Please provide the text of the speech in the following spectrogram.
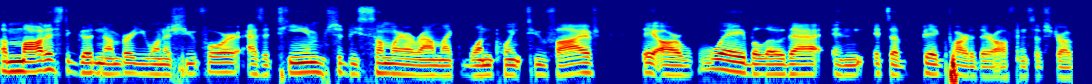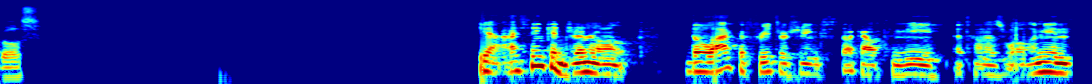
a modest good number you want to shoot for as a team should be somewhere around like 1.25. They are way below that, and it's a big part of their offensive struggles. Yeah, I think in general, the lack of free throw shooting stuck out to me a ton as well. I mean,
